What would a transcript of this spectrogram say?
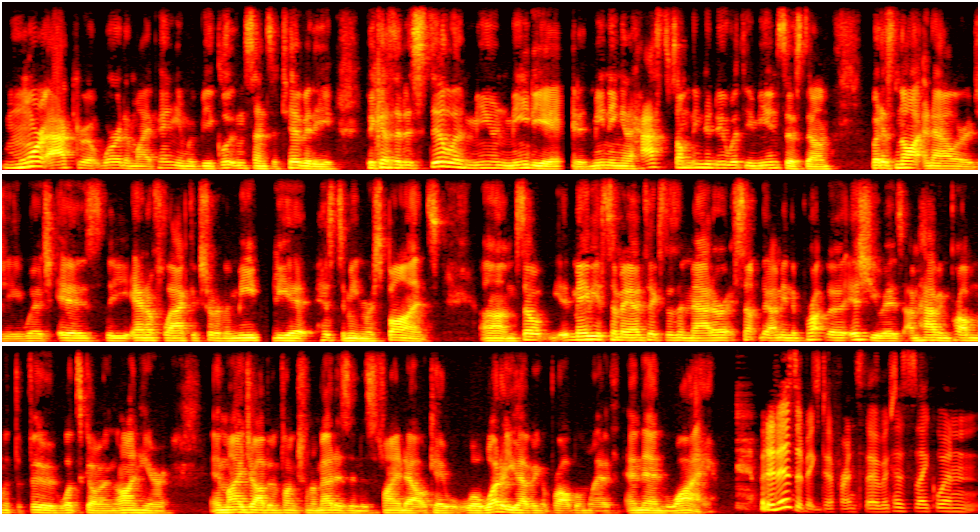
more accurate word, in my opinion, would be gluten sensitivity because it is still immune mediated, meaning it has something to do with the immune system, but it's not an allergy, which is the anaphylactic sort of immediate histamine response. Um, so maybe semantics doesn't matter. Some, I mean, the, pro- the issue is I'm having problem with the food. What's going on here? And my job in functional medicine is to find out, okay, well, what are you having a problem with, and then why? But it is a big difference though, because like when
